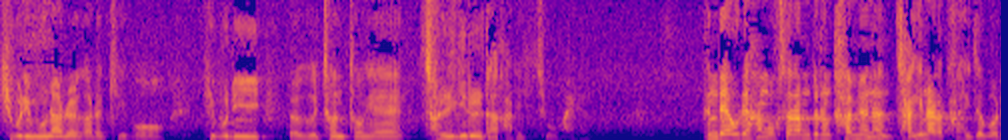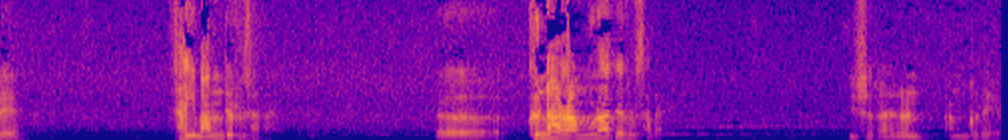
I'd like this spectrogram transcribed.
히브리 문화를 가르치고 히브리 그 전통의 절기를 다 가르치고 가요. 근데 우리 한국 사람들은 가면은 자기 나라 다 잊어버려요. 자기 마음대로 살아요. 어, 그 나라 문화대로 살아요. 이스라엘은 안 그래요.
